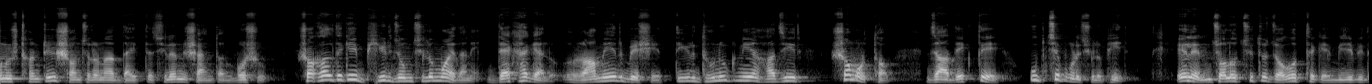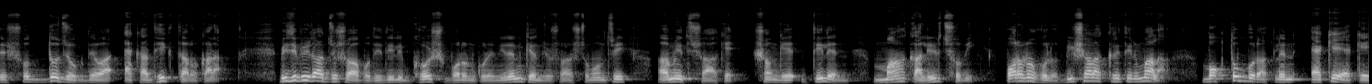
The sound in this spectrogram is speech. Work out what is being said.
অনুষ্ঠানটির সঞ্চালনার দায়িত্বে ছিলেন সায়ন্তন বসু। সকাল থেকেই ভিড় জমছিল ময়দানে। দেখা গেল রামের বেশে তীর ধনুক নিয়ে হাজির সমর্থক, যা দেখতে উপচে পড়েছিল ভিড়। এলেন চলচ্চিত্র জগৎ থেকে বিজেপিতে সদ্য যোগ দেওয়া একাধিক তারকারা। বিজেপির রাজ্য সভাপতি দিলীপ ঘোষ বরণ করে নিলেন কেন্দ্রীয় স্বরাষ্ট্রমন্ত্রী অমিত শাহকে। সঙ্গে দিলেন মা কালীর ছবি। পরানো হলো বিশাল আকৃতির মালা। বক্তব্য রাখলেন একে একে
